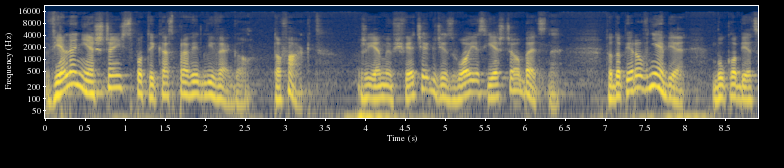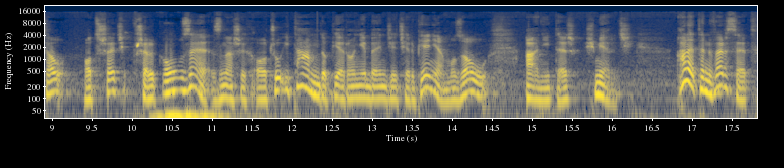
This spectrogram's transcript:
Wiele nieszczęść spotyka sprawiedliwego. To fakt. Żyjemy w świecie, gdzie zło jest jeszcze obecne. To dopiero w niebie Bóg obiecał otrzeć wszelką łzę z naszych oczu i tam dopiero nie będzie cierpienia, mozołu, ani też śmierci. Ale ten werset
